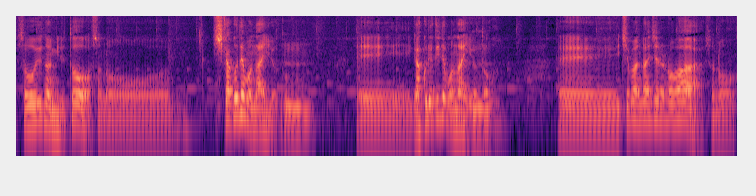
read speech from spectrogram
そういうのを見るとその資格でもないよと、えー学歴でもないよと、えー一番大事なのはその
